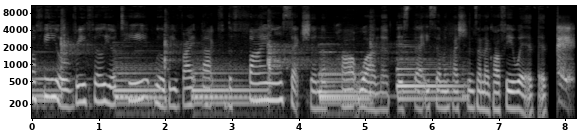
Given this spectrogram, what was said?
coffee or refill your tea. We'll be right back for the final section of part one of this 37 questions and a coffee with. Okay,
